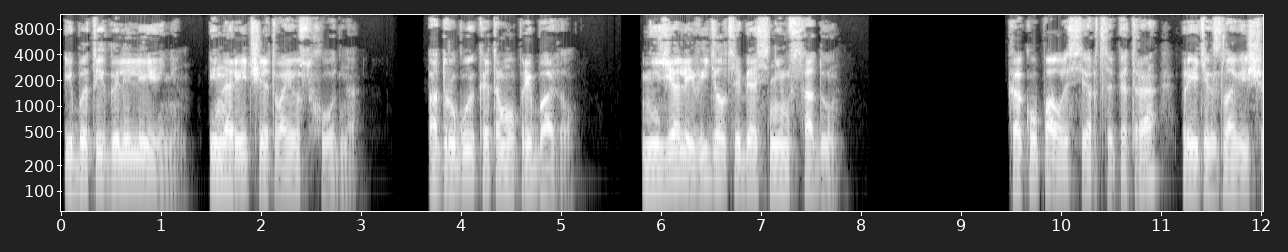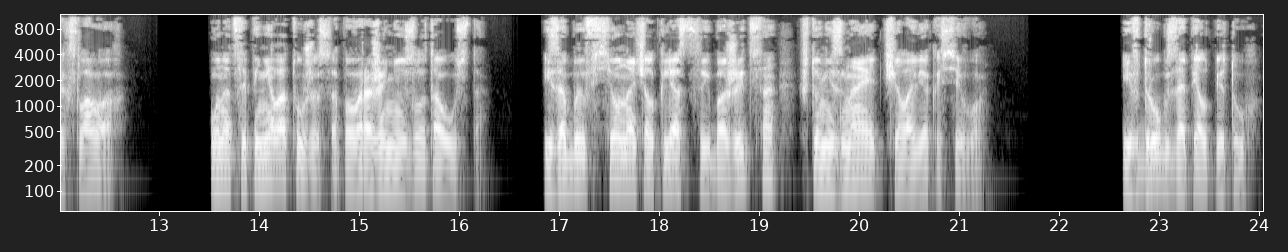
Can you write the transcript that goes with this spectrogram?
ибо ты галилеянин, и наречие твое сходно». А другой к этому прибавил. «Не я ли видел тебя с ним в саду?» Как упало сердце Петра при этих зловещих словах. Он оцепенел от ужаса, по выражению Златоуста и, забыв все, начал клясться и божиться, что не знает человека сего. И вдруг запел петух.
